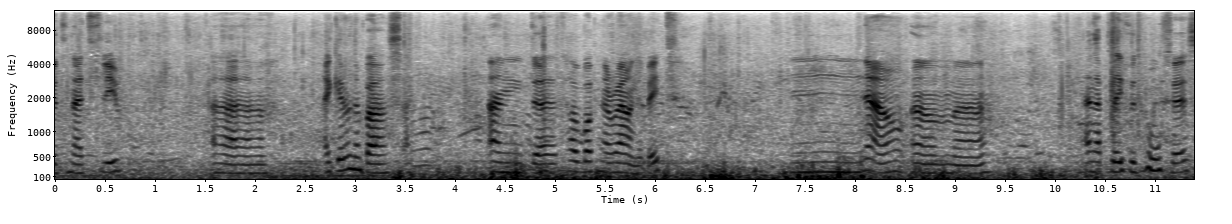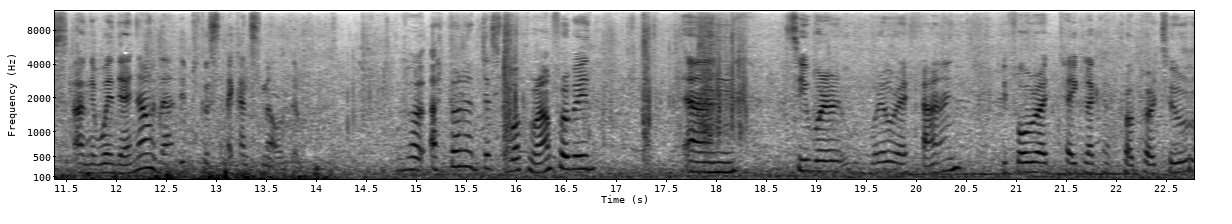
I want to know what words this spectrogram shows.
good night's sleep. Uh, I get on a bus and uh, start walking around a bit. Mm, now, um, uh, and I play with horses, and the way that I know that is because I can smell them. So I thought I'd just walk around for a bit and see where whatever I find before I take like a proper tour.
